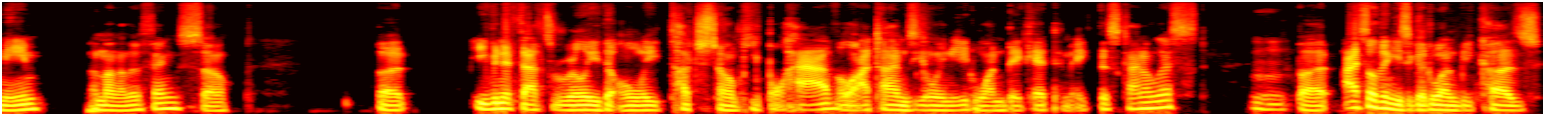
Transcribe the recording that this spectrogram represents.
meme, among other things. So but even if that's really the only touchstone people have, a lot of times you only need one big hit to make this kind of list. Mm-hmm. But I still think he's a good one because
